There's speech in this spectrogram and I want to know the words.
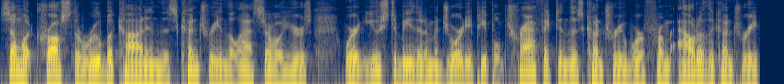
somewhat crossed the Rubicon in this country in the last several years, where it used to be that a majority of people trafficked in this country were from out of the country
